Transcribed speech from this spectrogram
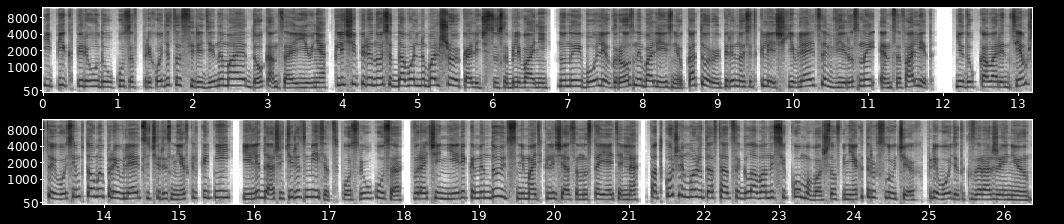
и пик периода укусов приходится с середины мая до конца июня. Клещи переносят довольно большое количество заболеваний, но наиболее грозной болезнью, которую переносит клещ, является вирусный энцефалит. Недуг коварен тем, что его симптомы проявляются через несколько дней или даже через месяц после укуса. Врачи не рекомендуют снимать клеща самостоятельно. Под кожей может остаться голова насекомого, что в некоторых случаях приводит к заражению.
